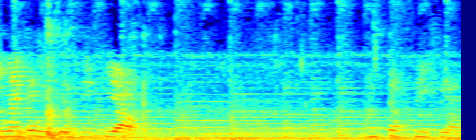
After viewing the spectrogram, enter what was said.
ตัวนั้นก็เห็นเป็นสีเขียวอันจอกสีเขียว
